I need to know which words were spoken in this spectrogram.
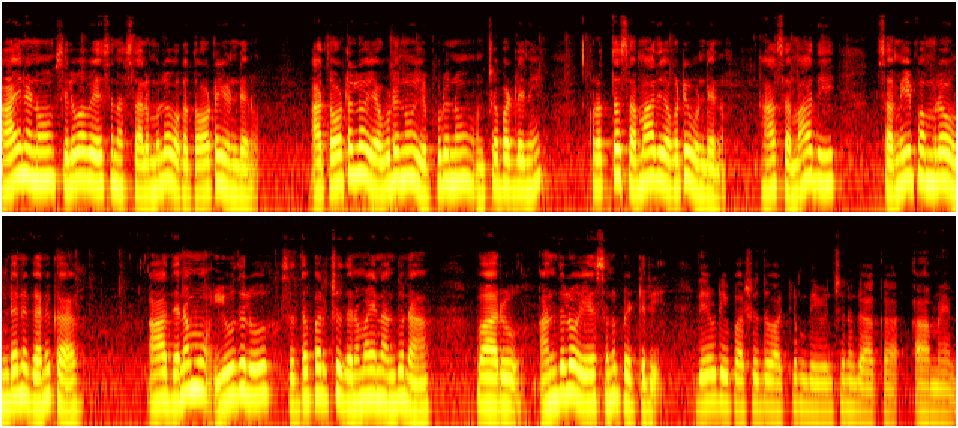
ఆయనను సిలువ వేసిన స్థలములో ఒక తోట ఉండెను ఆ తోటలో ఎవడునూ ఎప్పుడునూ ఉంచబడ్డని క్రొత్త సమాధి ఒకటి ఉండెను. ఆ సమాధి సమీపంలో ఉండెను గనుక ఆ దినము యూదులు సిద్ధపరచు దినమైనందున వారు అందులో యేసును పెట్టిరి. దేవుడి పరిశుద్ధ వాక్యం దీవించునుగాక ఆమెన్.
